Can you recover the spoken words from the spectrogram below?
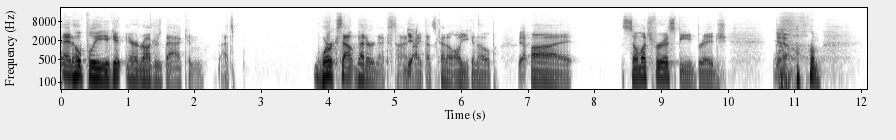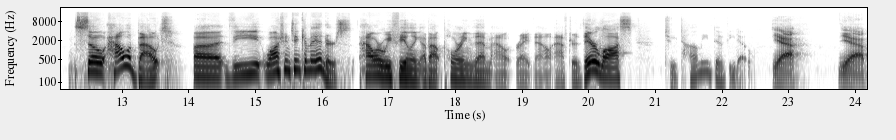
and hopefully you get Aaron Rodgers back, and that's works out better next time. Yeah. Right, that's kind of all you can hope. Yep. Uh, so much for a speed bridge. Yeah. Um, so how about uh the Washington Commanders? How are we feeling about pouring them out right now after their loss to Tommy DeVito. Yeah. Yeah.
